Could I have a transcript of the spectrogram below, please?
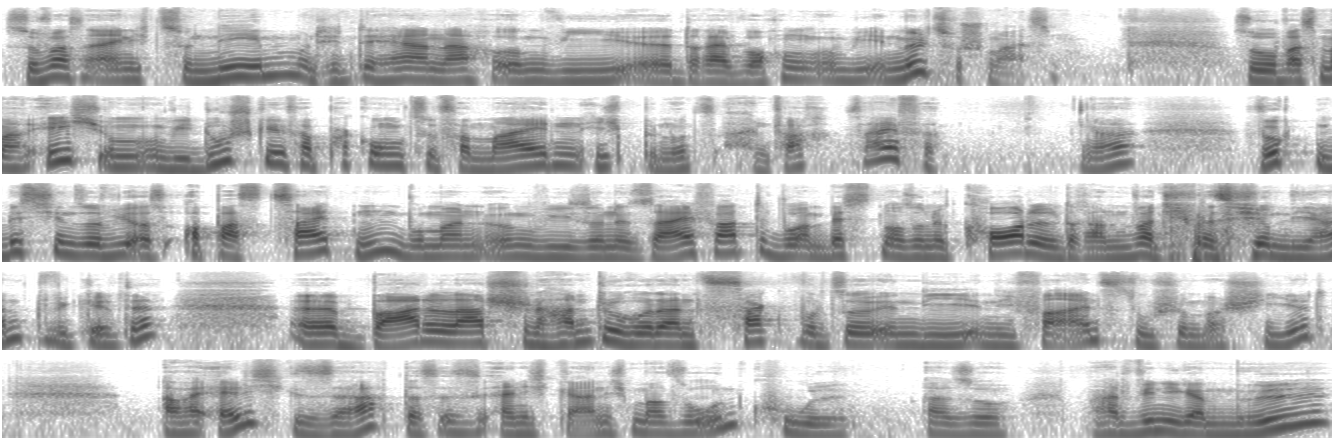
So sowas eigentlich zu nehmen und hinterher nach irgendwie äh, drei Wochen irgendwie in Müll zu schmeißen. So, was mache ich, um irgendwie Duschgelverpackungen zu vermeiden? Ich benutze einfach Seife. Ja, wirkt ein bisschen so wie aus Opas Zeiten, wo man irgendwie so eine Seife hatte, wo am besten noch so eine Kordel dran war, die man sich um die Hand wickelte. Äh, Badelatschen, Handtuch oder ein Zack wurde so in die, in die Vereinsdusche marschiert. Aber ehrlich gesagt, das ist eigentlich gar nicht mal so uncool. Also man hat weniger Müll.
